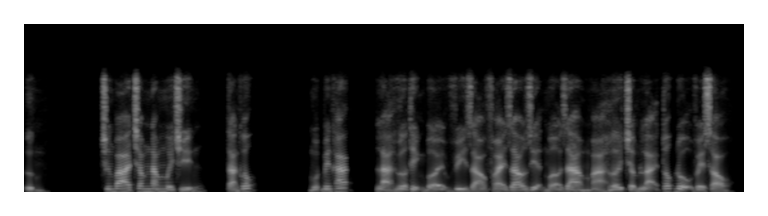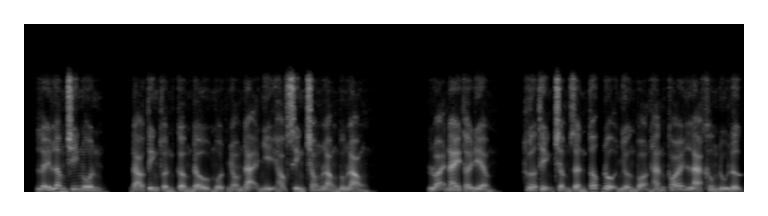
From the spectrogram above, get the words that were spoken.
Ừng chương ba trăm năm mươi chín, tàn khốc. Một bên khác, là hứa thịnh bởi vì giáo phái giao diện mở ra mà hơi chậm lại tốc độ về sau, lấy lâm chi ngôn, đào tinh thuần cầm đầu một nhóm đại nhị học sinh trong lòng buông lỏng loại này thời điểm, hứa thịnh chậm dần tốc độ nhường bọn hắn coi là không đủ lực,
